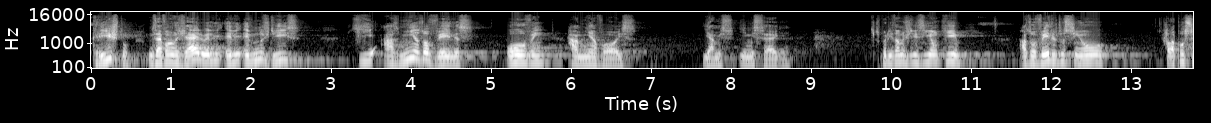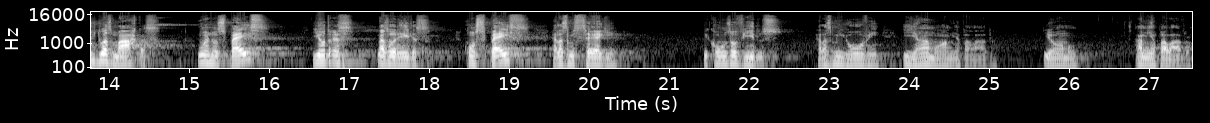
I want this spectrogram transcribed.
Cristo, nos Evangelhos, ele, ele, ele nos diz que as minhas ovelhas ouvem a minha voz e, a, e me seguem. Os puritanos diziam que as ovelhas do Senhor, ela possui duas marcas, umas nos pés e outras nas orelhas. Com os pés, elas me seguem, e com os ouvidos, elas me ouvem e amam a minha palavra. E amam a minha palavra.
